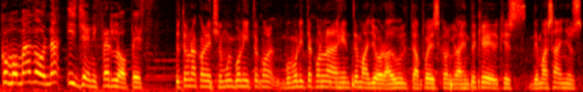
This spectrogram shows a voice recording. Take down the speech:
como Madonna y Jennifer López. Yo tengo una conexión muy, bonito con, muy bonita con la gente mayor, adulta, pues con la gente que, es de más años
